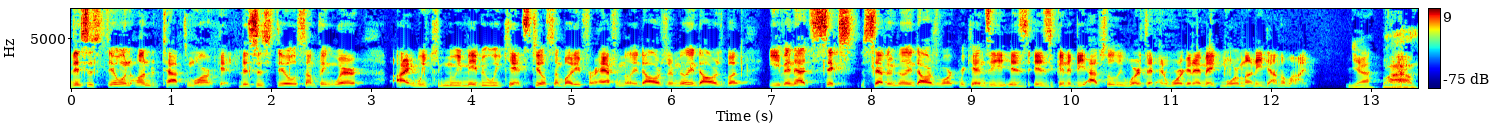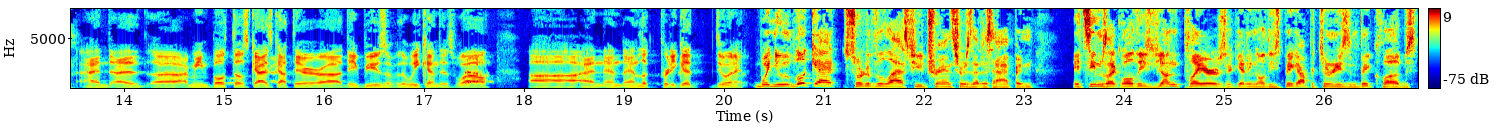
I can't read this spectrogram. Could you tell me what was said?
this is still an undertapped market. This is still something where all right we, can, we maybe we can't steal somebody for half a million dollars or a million dollars but even at six seven million dollars mark mckenzie is is going to be absolutely worth it and we're going to make more money down the line. Yeah. Wow. And uh, uh, i mean both those guys got their uh, debuts over the weekend as well. Yeah uh, and and and look pretty good doing it. When you look at sort of the last few transfers that has happened, it seems like all these young players are getting all these big opportunities in big clubs.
